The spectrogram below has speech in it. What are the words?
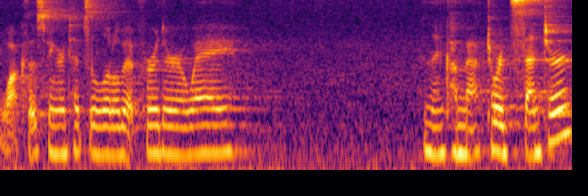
Walk those fingertips a little bit further away. And then come back towards center.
